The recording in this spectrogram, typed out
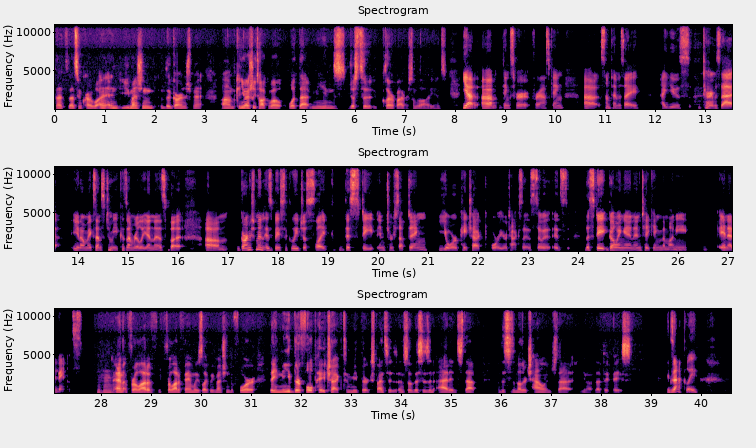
That's that's incredible. And, and you mentioned the garnishment. Um, can you actually talk about what that means, just to clarify for some of the audience? Yeah, um, thanks for for asking. Uh, sometimes I I use terms that you know make sense to me because I'm really in this, but um, garnishment is basically just like the state intercepting your paycheck or your taxes. So it, it's the state going in and taking the money in advance. Mm-hmm. And for a lot of for a lot of families, like we mentioned before, they need their full paycheck to meet their expenses, and so this is an added step. And this is another challenge that you know that they face. Exactly.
